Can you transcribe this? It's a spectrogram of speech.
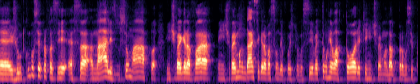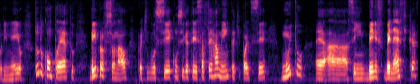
é, junto com você para fazer essa análise do seu mapa. A gente vai gravar, a gente vai mandar essa gravação depois para você, vai ter um relatório que a gente vai mandar para você por e-mail, tudo completo, bem profissional, para que você consiga ter essa ferramenta que pode ser muito é, assim benéfica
